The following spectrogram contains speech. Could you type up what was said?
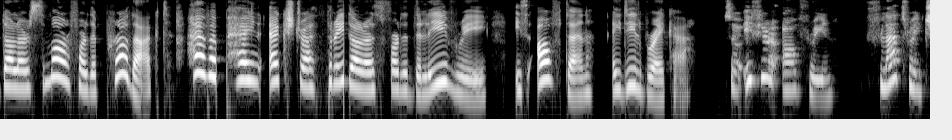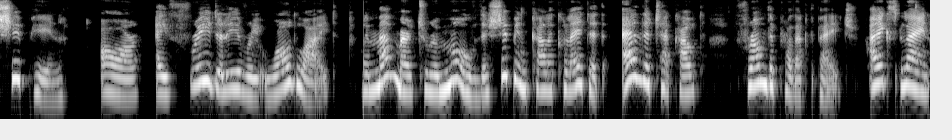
dollars more for the product. However, paying extra 3 dollars for the delivery is often a deal breaker. So if you're offering flat rate shipping or a free delivery worldwide, remember to remove the shipping calculated at the checkout from the product page. I explain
